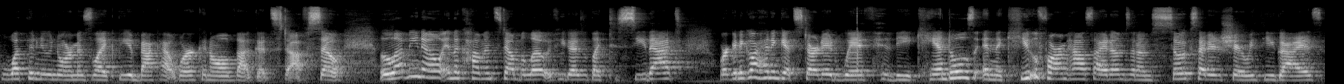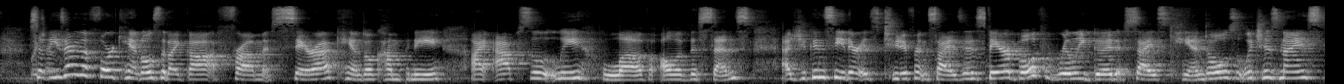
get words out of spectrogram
what the new norm is like being back at work and all of that good stuff. So let me know in the comments down below if you guys would like to see that. We're gonna go ahead and get started with the candles and the cute farmhouse items that I'm so excited to share with you guys. So these are the four candles that I got from Cera Candle Company. I absolutely love all of the scents. As you can see, there is two different sizes. They are both really good size candles, which is nice.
